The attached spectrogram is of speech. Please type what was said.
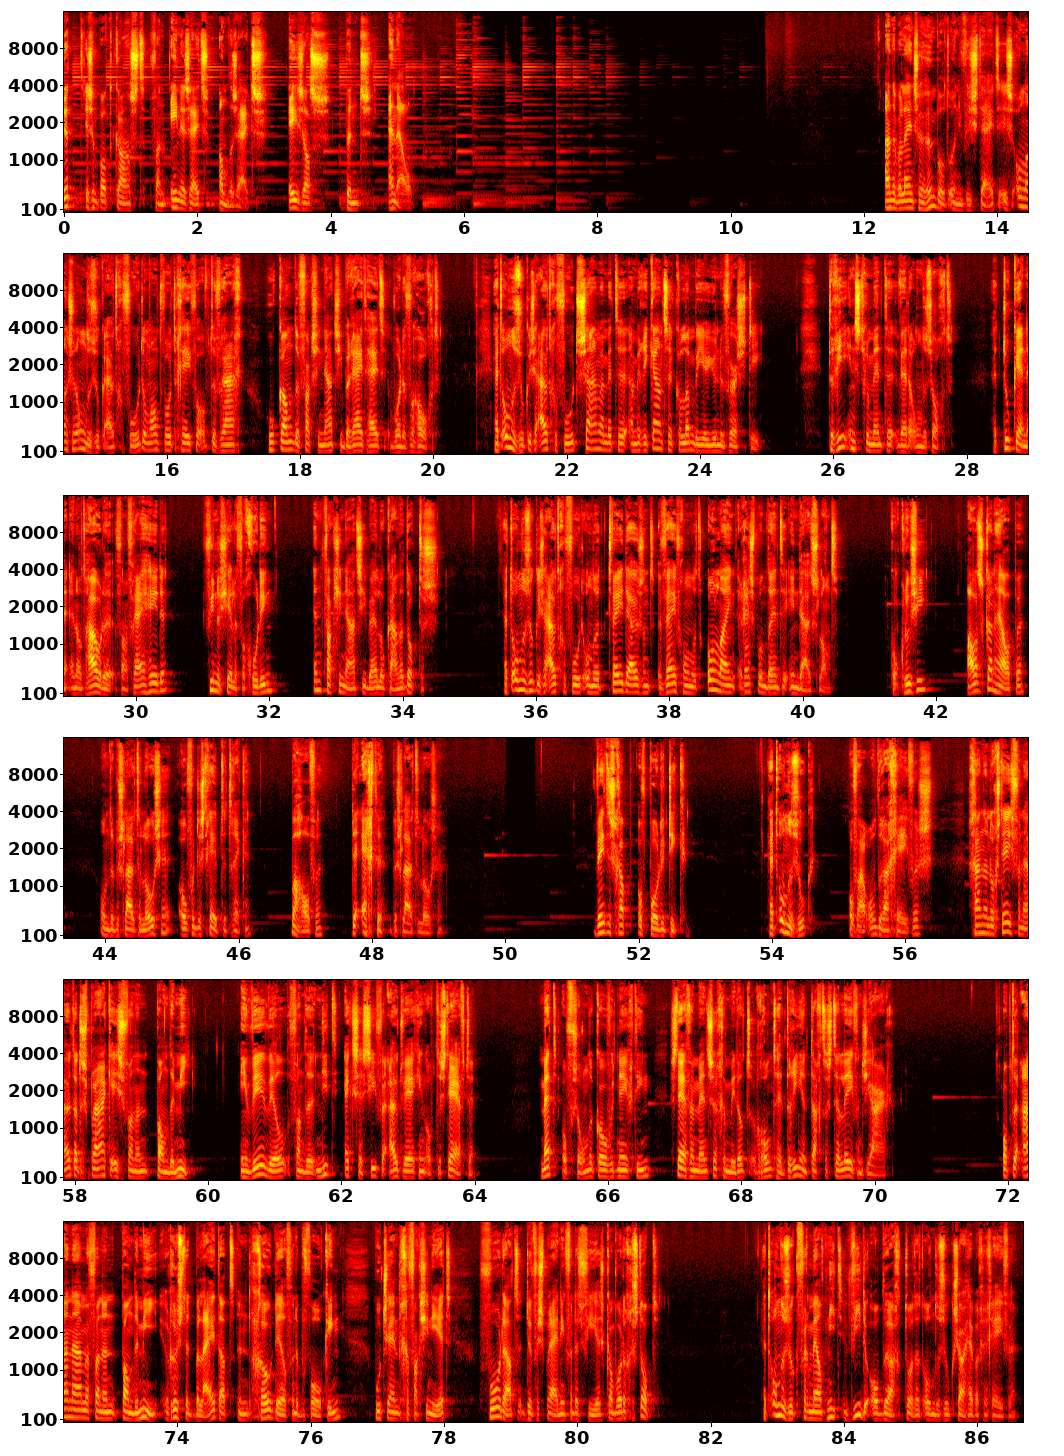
Dit is een podcast van Enerzijds Anderzijds. ezas.nl Aan de Berlijnse Humboldt Universiteit is onlangs een onderzoek uitgevoerd om antwoord te geven op de vraag hoe kan de vaccinatiebereidheid worden verhoogd. Het onderzoek is uitgevoerd samen met de Amerikaanse Columbia University. Drie instrumenten werden onderzocht: het toekennen en onthouden van vrijheden, financiële vergoeding en vaccinatie bij lokale dokters. Het onderzoek is uitgevoerd onder 2500 online respondenten in Duitsland. Conclusie: alles kan helpen om de besluitelozen over de streep te trekken, behalve de echte besluitelozen. Wetenschap of politiek? Het onderzoek, of haar opdrachtgevers, gaan er nog steeds vanuit dat er sprake is van een pandemie, in weerwil van de niet-excessieve uitwerking op de sterfte. Met of zonder COVID-19 sterven mensen gemiddeld rond het 83ste levensjaar. Op de aanname van een pandemie rust het beleid dat een groot deel van de bevolking moet zijn gevaccineerd voordat de verspreiding van het virus kan worden gestopt. Het onderzoek vermeldt niet wie de opdracht tot het onderzoek zou hebben gegeven.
